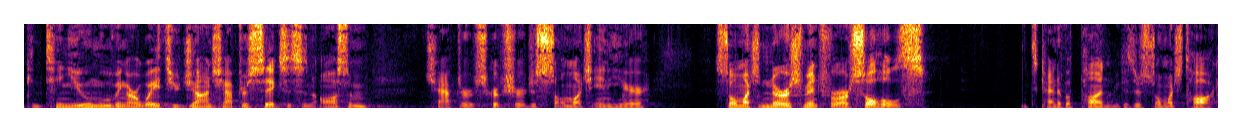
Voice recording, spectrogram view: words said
continue moving our way through John chapter 6. It's an awesome chapter of Scripture, just so much in here, so much nourishment for our souls. It's kind of a pun because there's so much talk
